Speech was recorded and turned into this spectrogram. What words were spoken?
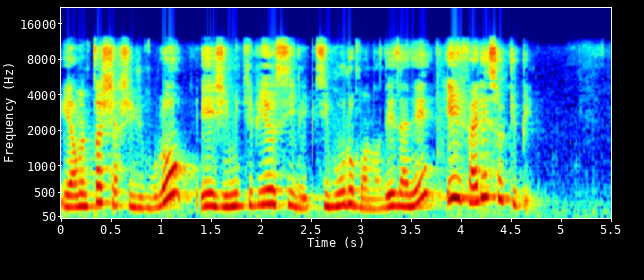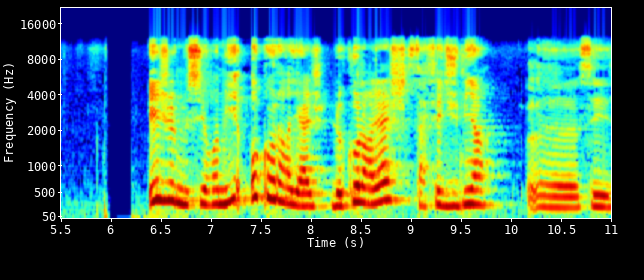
Et en même temps, je cherchais du boulot. Et j'ai multiplié aussi les petits boulots pendant des années. Et il fallait s'occuper. Et je me suis remis au coloriage. Le coloriage, ça fait du bien. Euh, c'est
